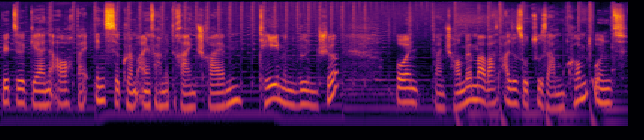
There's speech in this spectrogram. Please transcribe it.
bitte gerne auch bei Instagram einfach mit reinschreiben. Themenwünsche. Und dann schauen wir mal, was alles so zusammenkommt. Und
